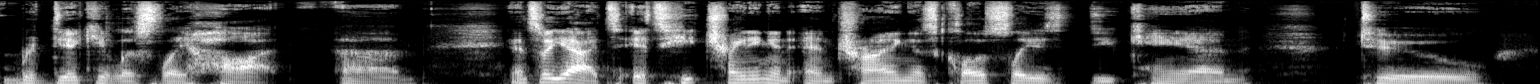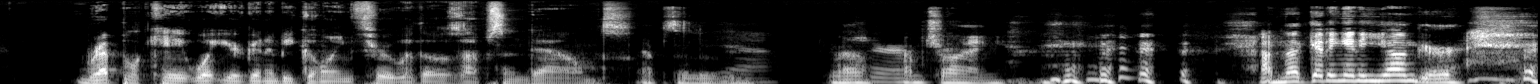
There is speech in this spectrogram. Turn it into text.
ridiculously hot. Um, and so yeah, it's it's heat training and, and trying as closely as you can to replicate what you're going to be going through with those ups and downs. Absolutely. Yeah. well, sure. I'm trying. I'm not getting any younger.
